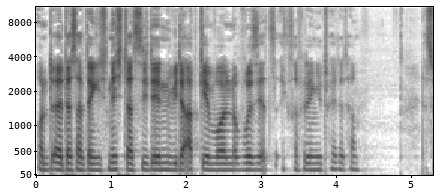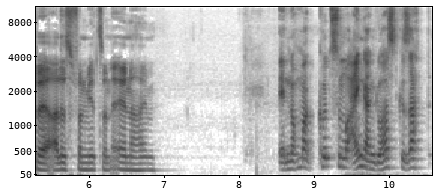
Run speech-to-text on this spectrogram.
Und äh, deshalb denke ich nicht, dass sie den wieder abgeben wollen, obwohl sie jetzt extra für den getradet haben. Das wäre alles von mir zu Anaheim. Äh, Nochmal kurz zum Eingang. Du hast gesagt,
